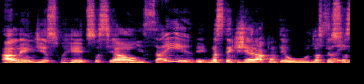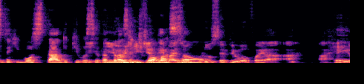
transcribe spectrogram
além disso, rede social. Isso aí. E Você tem que gerar conteúdo, as Isso pessoas aí. têm que gostar do que você está e trazendo hoje em de dia tem mais um informação. plus, você viu? Ou foi a, a, a Hale?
